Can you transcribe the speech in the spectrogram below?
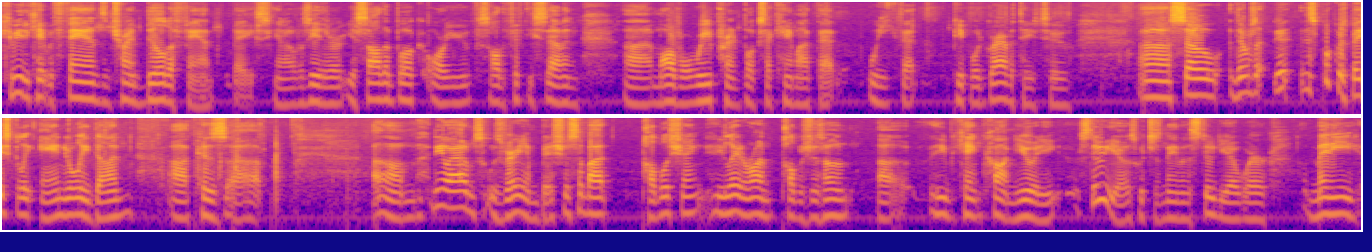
communicate with fans and try and build a fan base. You know, it was either you saw the book or you saw the 57 uh, Marvel reprint books that came out that week that people would gravitate to. Uh, so there was a, this book was basically annually done because uh, um, Neal Adams was very ambitious about publishing. He later on published his own. Uh, he became Continuity Studios, which is the name of the studio where many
